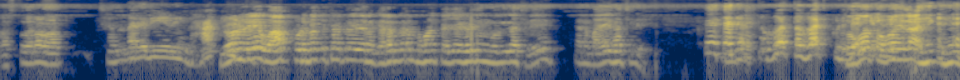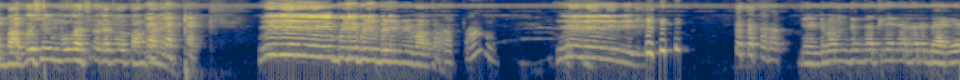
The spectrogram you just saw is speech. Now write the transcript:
ಮಸ್ತ್ ಅದ ವಾಪ್. ಚಂದ ರೀ ಹಿಂಗೆ ಹಾಕಿ ನೋಡ್ರಿ ವಾಪ್ ಕೊಡ್ಬೇಕಂತ ಹೇಳ್ತಾ ಇದ್ದಾನೆ ಗರಂ ಗರಂ ಭಗವನ್ ಕೈಯಾಗ ಹಿಡಿದು ಮೂಗಿಗೆ ಹಚ್ಲಿ. ನನ್ನ ಬಾಯಿಗೆ ಹಚ್ಲಿ. ತಗೋ ತಗೋ ಕುಡಿ ತಗೋ ತಗೋ ಇಲ್ಲ ಹಿಂಗ್ ಹಿಂಗ್ ಬಾಗೋಸಿ ಹಿಂಗ್ ಮೂಗ್ ಹಚ್ಬೇಕಂತ ತಂತಾನೆ. ರೀ ರೀ ರೀ ರೀ ಬಿಡ್ರಿ ಬಿಡ್ರಿ ಬಿಡ್ರಿ ಬಿಡ್ರಿ ಮಾಡ್ತಾವ ರೀ ರೀ ರೀ ರೀ ರೀ ಜಂಡ ಬಮ್ಮದ ಗತ್ಲೇನೆ ಅದರ ಬ್ಯಾರೆ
